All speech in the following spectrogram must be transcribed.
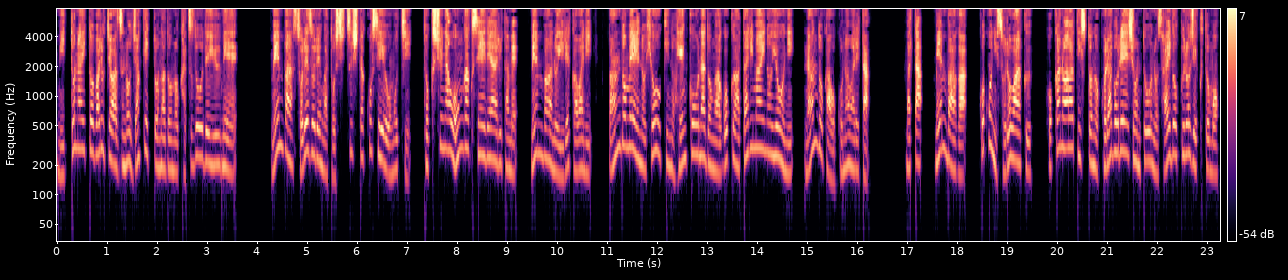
ミッドナイトバルチャーズのジャケットなどの活動で有名。メンバーそれぞれが突出した個性を持ち、特殊な音楽性であるため、メンバーの入れ替わり、バンド名の表記の変更などがごく当たり前のように何度か行われた。また、メンバーが個々にソロワーク、他のアーティストのコラボレーション等のサイドプロジェクトも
